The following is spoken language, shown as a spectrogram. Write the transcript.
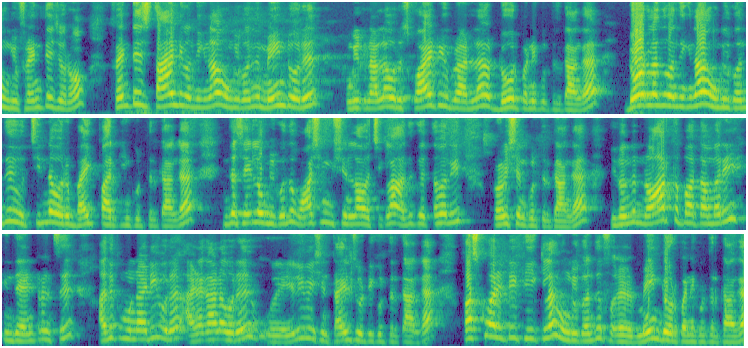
உங்களுக்கு ஃப்ரண்டேஜ் வரும். ஃப்ரண்டேஜ் தாண்டி வந்தீங்கன்னா உங்களுக்கு வந்து மெயின் டோரு உங்களுக்கு நல்ல ஒரு ஸ்கொயர் டியூப் ப்ராட்ல டோர் பண்ணி கொடுத்துருக்காங்க. டோர்லேருந்து வந்தீங்கன்னா உங்களுக்கு வந்து ஒரு சின்ன ஒரு பைக் பார்க்கிங் கொடுத்துருக்காங்க. இந்த சைடில் உங்களுக்கு வந்து வாஷிங் மிஷின்லாம் வச்சுக்கலாம். அதுக்கு ஏற்ற மாதிரி ப்ரொவிஷன் கொடுத்துருக்காங்க. இது வந்து நார்த் பார்த்த மாதிரி இந்த என்ட்ரன்ஸு அதுக்கு முன்னாடி ஒரு அழகான ஒரு எலிவேஷன் டைல்ஸ் ஒட்டி கொடுத்துருக்காங்க. ஃபர்ஸ்ட் குவாலிட்டி டீக்கில் உங்களுக்கு வந்து மெயின் டோர் பண்ணி கொடுத்துருக்காங்க.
